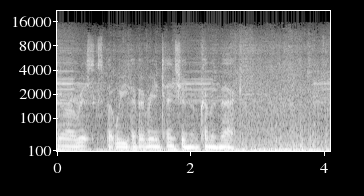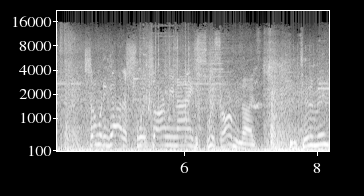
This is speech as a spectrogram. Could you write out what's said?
There are risks, but we have every intention of coming back. Somebody got a Swiss Army knife? A Swiss Army knife? You kidding me?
